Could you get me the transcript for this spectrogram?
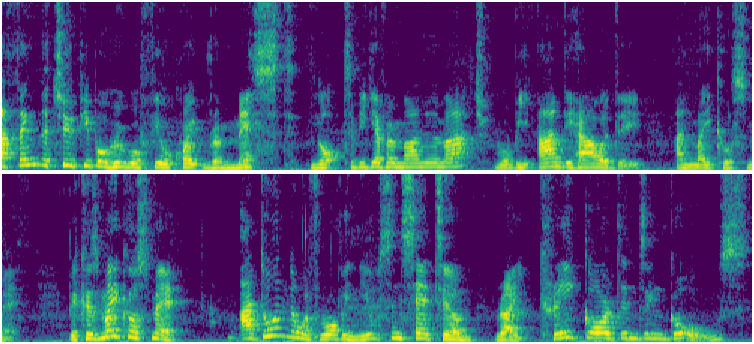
I- think the two people who will feel quite remiss not to be given man of the match will be Andy Halliday and Michael Smith. Because Michael Smith, I don't know if Robbie Neilson said to him, right, Craig Gordon's in goals,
